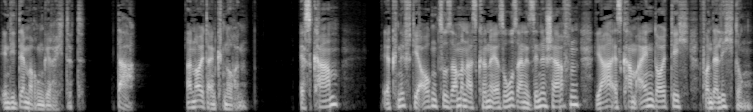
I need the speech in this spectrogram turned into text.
in die Dämmerung gerichtet. Da. Erneut ein Knurren. Es kam, er kniff die Augen zusammen, als könne er so seine Sinne schärfen, ja, es kam eindeutig von der Lichtung.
